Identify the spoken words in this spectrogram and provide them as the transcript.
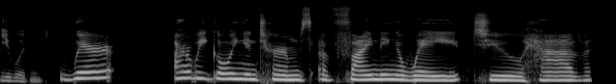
You wouldn't. Where are we going in terms of finding a way to have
